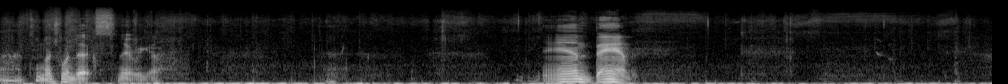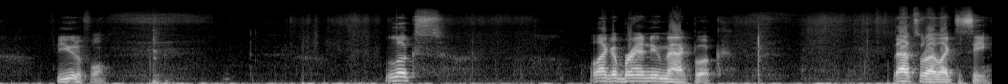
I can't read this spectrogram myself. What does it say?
Ah, too much Windex. There we go. And bam. Beautiful. Looks like a brand new MacBook. That's what I like to see.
